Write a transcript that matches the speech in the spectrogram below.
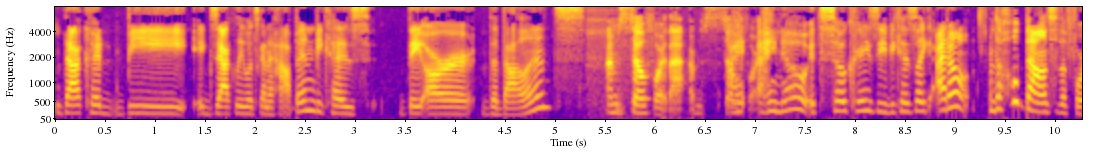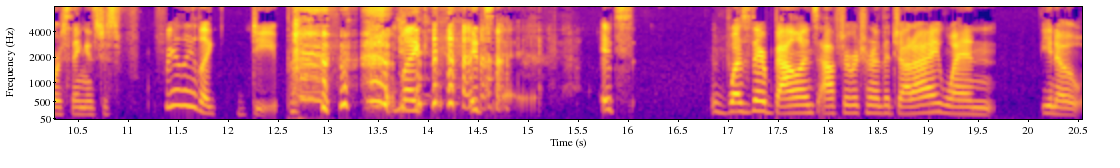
that could be exactly what's going to happen because they are the balance. I'm so for that. I'm so I, for it. I know it's so crazy because like I don't the whole balance of the force thing is just really like deep. like it's it's was there balance after Return of the Jedi when you know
